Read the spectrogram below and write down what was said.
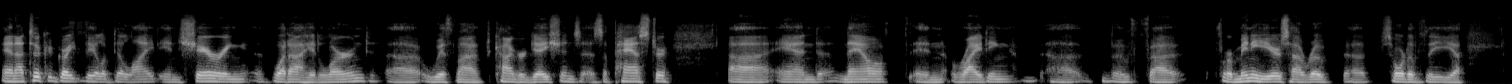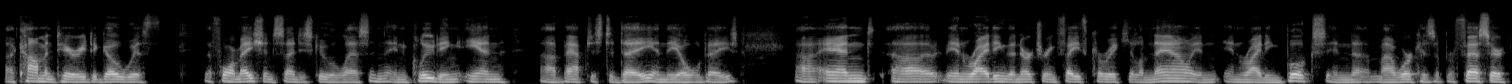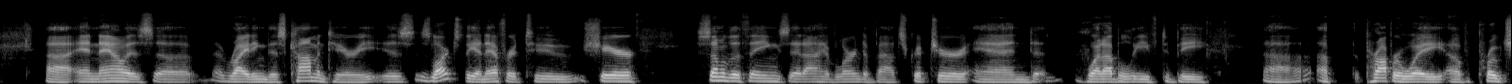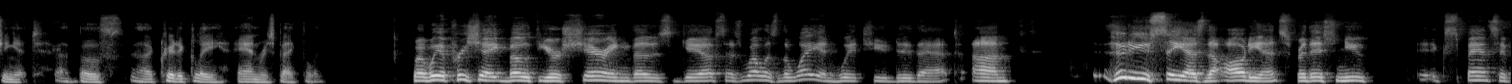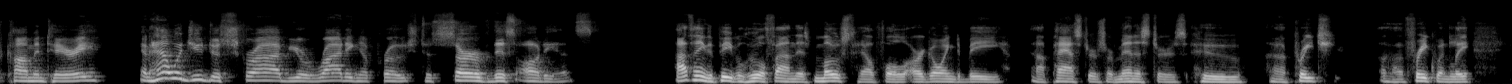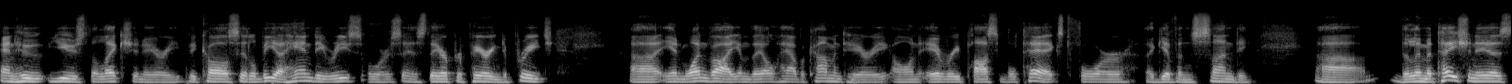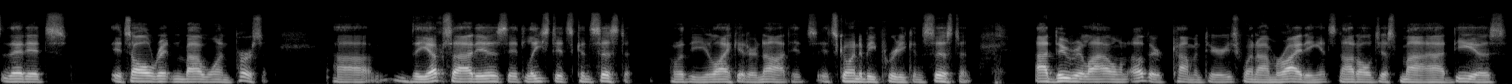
And I took a great deal of delight in sharing what I had learned uh, with my congregations as a pastor. Uh, and now in writing uh, both uh, for many years, I wrote uh, sort of the uh, commentary to go with the formation Sunday school lesson, including in uh, Baptist Today in the old days. Uh, and uh, in writing the Nurturing Faith curriculum now, in, in writing books, in uh, my work as a professor, and now as writing this commentary is, is largely an effort to share some of the things that I have learned about Scripture and what I believe to be uh, a proper way of approaching it, uh, both uh, critically and respectfully. Well, we appreciate both your sharing those gifts as well as the way in which you do that. Um, who do you see as the audience for this new expansive commentary? And how would you describe your writing approach to serve this audience? I think the people who will find this most helpful are going to be uh, pastors or ministers who uh, preach uh, frequently and who use the lectionary because it'll be a handy resource as they're preparing to preach. Uh, in one volume, they'll have a commentary on every possible text for a given Sunday. Uh, the limitation is that it's it's all written by one person. Uh, the upside is at least it's consistent whether you like it or not. It's it's going to be pretty consistent. I do rely on other commentaries when I'm writing. It's not all just my ideas.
